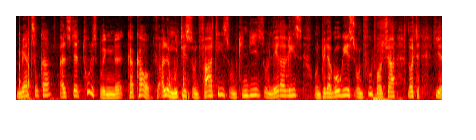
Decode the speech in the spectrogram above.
mehr Zucker als der todesbringende Kakao. Für alle Muttis und Vatis und Kindis und Lehreris und Pädagogis und Foodwatcher. Leute, hier,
